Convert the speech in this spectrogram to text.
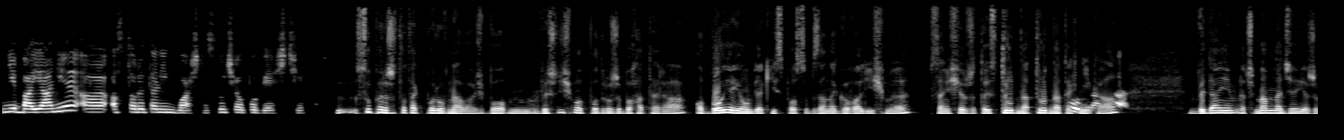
nie bajanie, a, a storytelling właśnie, snucie opowieści. Super, że to tak porównałaś, bo wyszliśmy od podróży bohatera, oboje ją w jakiś sposób zanegowaliśmy, w sensie, że to jest trudna, trudna technika. Trudna, tak. Wydaje mi, znaczy mam nadzieję, że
